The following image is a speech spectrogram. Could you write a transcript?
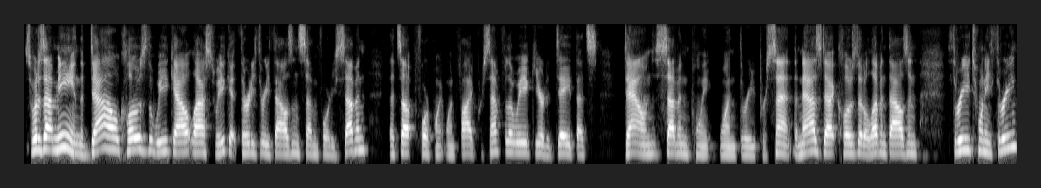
So, what does that mean? The Dow closed the week out last week at 33,747. That's up 4.15% for the week. Year to date, that's down 7.13%. The NASDAQ closed at 11,323.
